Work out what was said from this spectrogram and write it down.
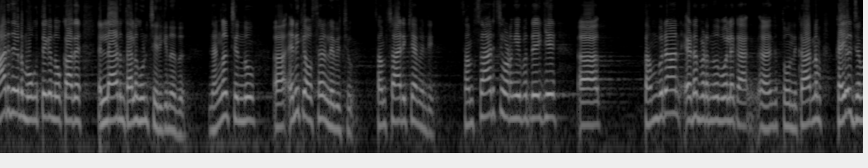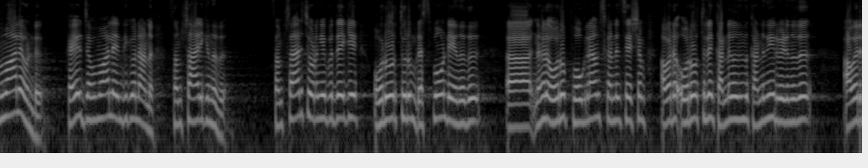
ആരും ഞങ്ങളുടെ മുഖത്തേക്ക് നോക്കാതെ എല്ലാവരും തല കുണിച്ചിരിക്കുന്നത് ഞങ്ങൾ ചെന്നു എനിക്ക് അവസരം ലഭിച്ചു. സംസാരിക്കാൻ വേണ്ടി. സംസാരിച്ച് തുടങ്ങിയപ്പോഴത്തേക്ക് തമ്പുരാൻ ഇടപെടുന്നത് പോലെ തോന്നി. കാരണം കയ്യിൽ ജപമാലയുണ്ട് കയ്യിൽ ജപമാല എന്തിക്കൊണ്ടാണ് സംസാരിക്കുന്നത്? സംസാരിച്ച് തുടങ്ങിയപ്പോഴത്തേക്ക് ഓരോരുത്തരും റെസ്പോണ്ട് ചെയ്യുന്നത് ഞങ്ങളുടെ ഓരോ പ്രോഗ്രാംസ് കണ്ടതിന് ശേഷം അവരുടെ ഓരോരുത്തരുടെയും കണ്ണുകളിൽ നിന്ന് കണ്ണുനീർ വീഴുന്നത് അവർ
